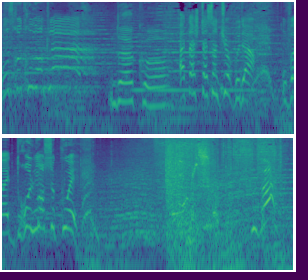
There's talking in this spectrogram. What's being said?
On se retrouve en classe D'accord. Attache ta ceinture, Godard. On va être drôlement secoué. Ah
